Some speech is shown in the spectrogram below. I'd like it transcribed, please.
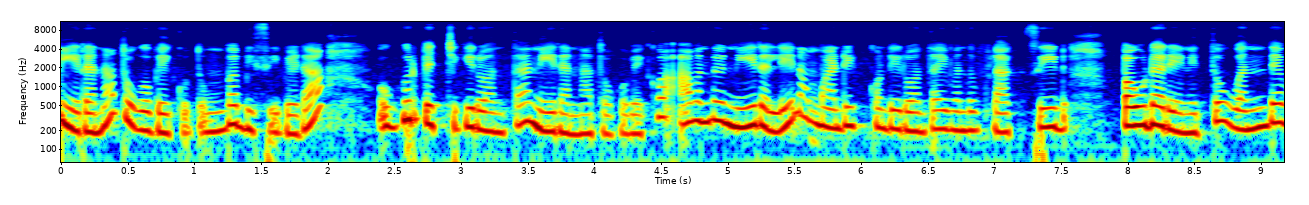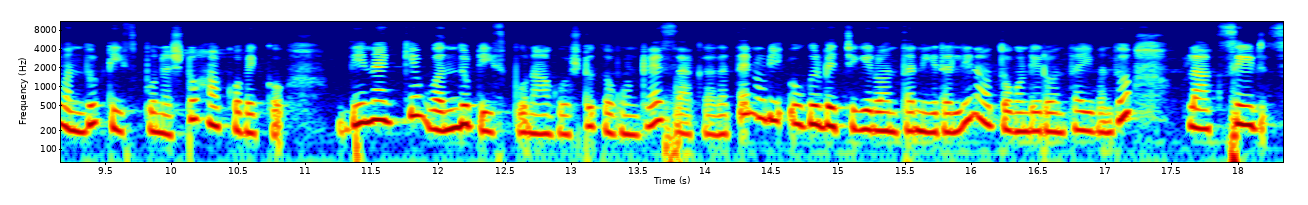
ನೀರನ್ನು ತೊಗೋಬೇಕು. ತುಂಬ ಬಿಸಿ ಬೇಡ. ಉಗುರು ಬೆಚ್ಚಗಿರುವಂಥ ನೀರನ್ನು ತೊಗೋಬೇಕು. ಆ ಒಂದು ನೀರಲ್ಲಿ ನಾವು ಮಾಡಿಟ್ಕೊಂಡಿರುವಂಥ ಈ ಒಂದು ಫ್ಲಾಕ್ಸೀಡ್ ಪೌಡರ್ ಏನಿತ್ತು, ಒಂದೇ ಒಂದು ಟೀ ಸ್ಪೂನಷ್ಟು ಹಾಕ್ಕೋಬೇಕು ದಿನಕ್ಕೆ ಒಂದು ಟೀ ಸ್ಪೂನ್ ಆಗುವಷ್ಟು ತೊಗೊಂಡ್ರೆ ಸಾಕಾಗುತ್ತೆ. ನೋಡಿ, ಉಗುರು ಬೆಚ್ಚಗಿರುವಂಥ ನೀರಲ್ಲಿ ನಾವು ತೊಗೊಂಡಿರುವಂಥ ಈ ಒಂದು ಫ್ಲಾಕ್ಸೀಡ್ಸ್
